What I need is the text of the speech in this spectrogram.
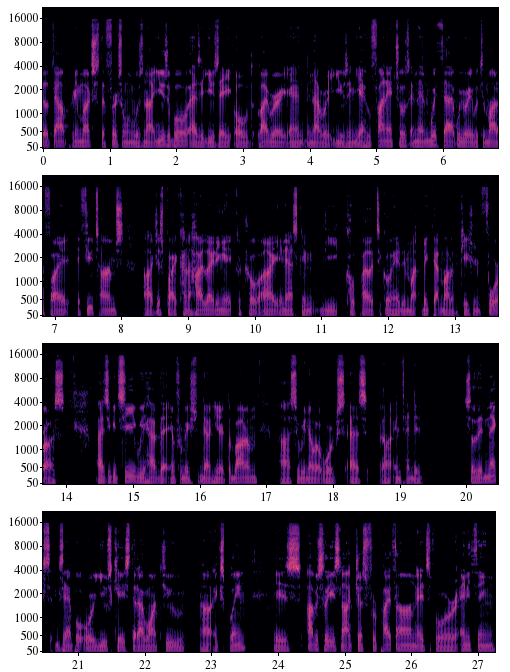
built out pretty much. The first one was not usable as it used a old library and now we're using Yahoo Financials. And then with that, we were able to modify it a few times uh, just by kind of highlighting it, control I and asking the Copilot to go ahead and make that modification for us. As you can see, we have that information down here at the bottom uh, so we know it works as uh, intended. So the next example or use case that I want to uh, explain is obviously it's not just for Python, it's for anything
